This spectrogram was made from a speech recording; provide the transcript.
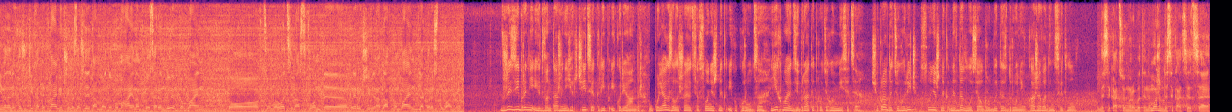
і вони не хочуть їхати в найм. Якщо ми завжди там допомагає нам хтось орендуємо комбайн, то в цьому році наш фонд е, виручив і надав комбайн для користування. Вже зібрані і відвантажені гірчиця, кріп і коріандр. У полях залишаються соняшник і кукурудза. Їх мають зібрати протягом місяця. Щоправда, цьогоріч соняшник не вдалося обробити з дронів, каже Вадим Світлов. Десикацію ми робити не можемо. Десикація це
